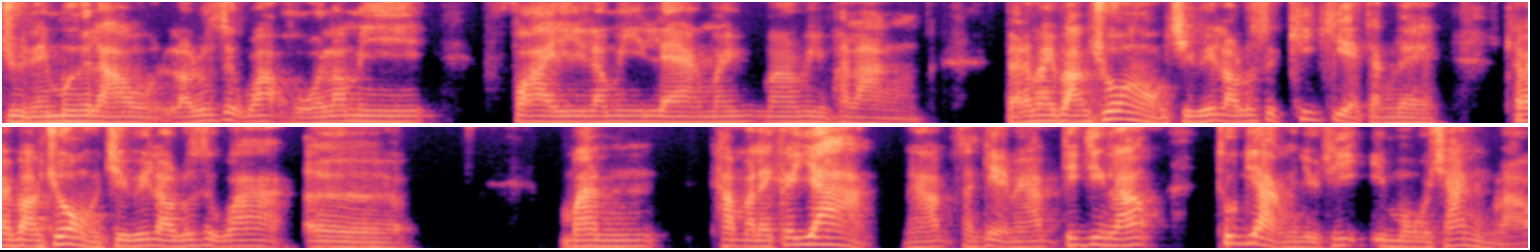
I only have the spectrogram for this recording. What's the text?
อยู่ในมือเรา เรารู้สึกว่าโหเรามีไฟเรามีแรงมันมันมีพลัง แต่ทำไมบางช่วงของชีวิตเรารู้สึกขี้เกียจจังเลยทำไมบางช่วงของชีวิตเรารู้สึกว่า เออมันทำอะไรก็ยากนะครับ สังเกตไหมครับ จริง ๆ แล้วทุกอย่างมันอยู่ที่อิโมชันของเรา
